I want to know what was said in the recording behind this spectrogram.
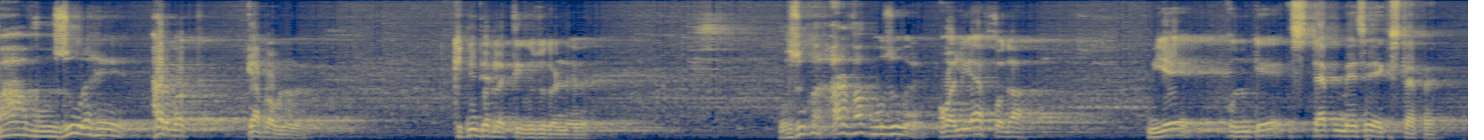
با وضو رہے ہر وقت۔ کیا پرابلم ہے؟ کتنی دیر لگتی ہے وضو کرنے میں؟ وضو کر، ہر وقت وضو میں اولیاء خدا، یہ ان کے سٹیپ میں سے ایک سٹیپ ہے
